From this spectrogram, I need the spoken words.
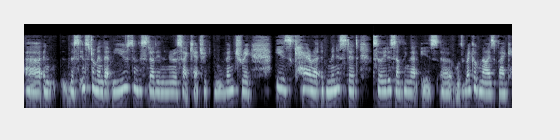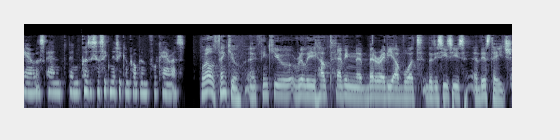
Uh, and this instrument that we used in the study, the neuropsychiatric inventory, is carer administered. So it is something that is uh, was recognized by carers and and poses a significant problem for carers. Well, thank you. I think you really helped having a better idea of what the disease is at this stage.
